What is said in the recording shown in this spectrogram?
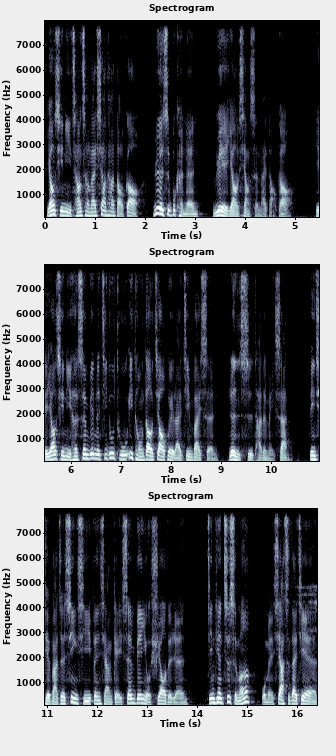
邀请你常常来向他祷告，越是不可能，越要向神来祷告。也邀请你和身边的基督徒一同到教会来敬拜神，认识他的美善，并且把这信息分享给身边有需要的人。今天吃什么？我们下次再见。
